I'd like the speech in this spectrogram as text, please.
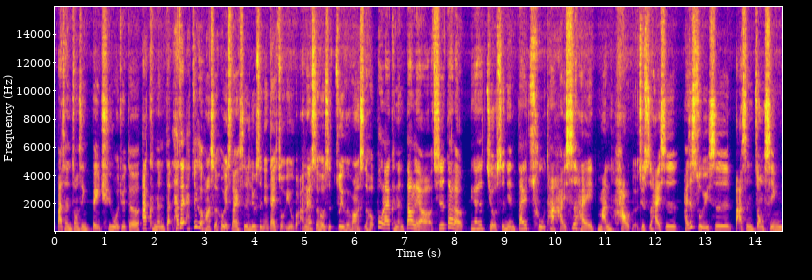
把生中心北区，我觉得它可能在它在它最辉煌时候也是大概是六十年代左右吧，那个时候是最辉煌的时候。后来可能到了，其实到了应该是九十年代初，它还是还蛮好的，就是。还是还是属于是巴生中心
